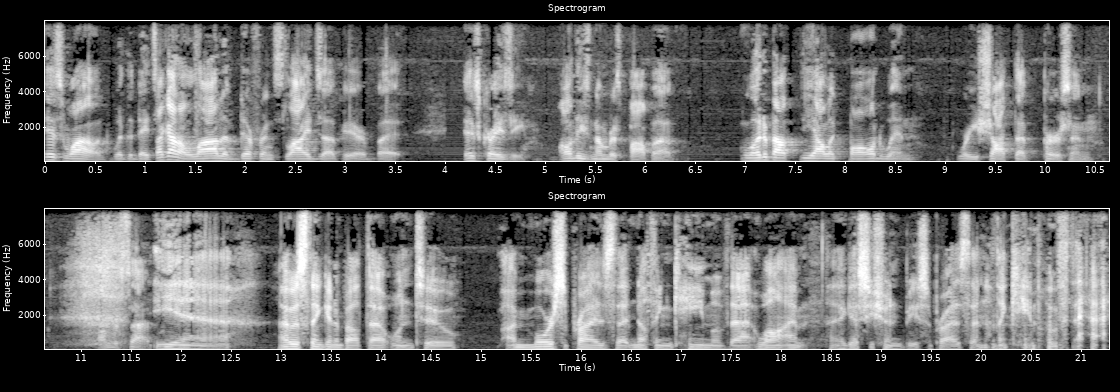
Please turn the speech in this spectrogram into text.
it's wild with the dates. I got a lot of different slides up here, but it's crazy. All these numbers pop up. What about the Alec Baldwin where he shot that person on the set? Yeah, I was thinking about that one too. I'm more surprised that nothing came of that. Well, I'm. I guess you shouldn't be surprised that nothing came of that.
